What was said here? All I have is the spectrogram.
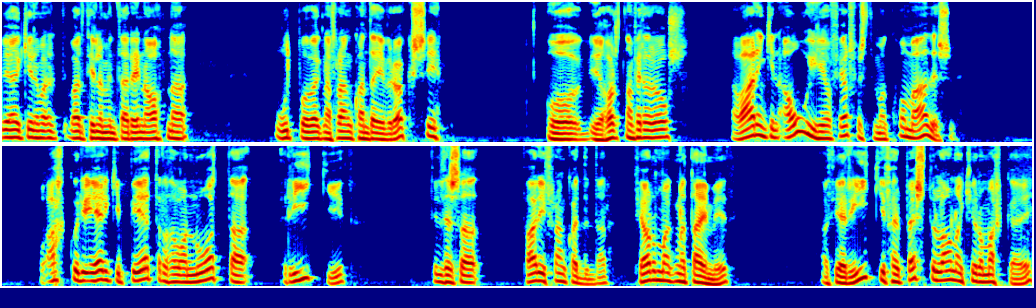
við að gera var til að mynda að reyna að opna útbóð vegna framkvæmda yfir öksi og við hortna fyrir rós það var engin áhugi á fjárfæstum að koma að þessu. Og akkur er ekki betra þá að nota ríkið til þess að fara í framkvæmdindar fjármagna dæmið að því að ríki fær bestu lánakjör á markaði.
